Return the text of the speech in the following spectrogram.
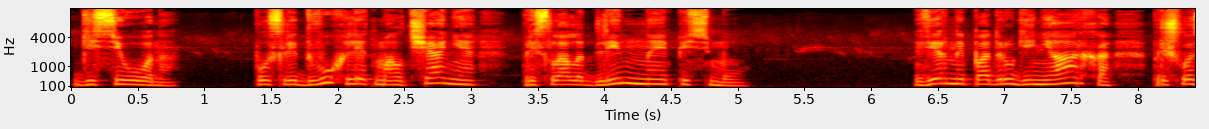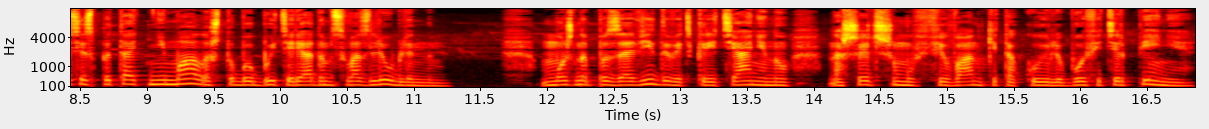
Гесиона – после двух лет молчания прислала длинное письмо. Верной подруге Неарха пришлось испытать немало, чтобы быть рядом с возлюбленным. Можно позавидовать критянину, нашедшему в Фиванке такую любовь и терпение.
